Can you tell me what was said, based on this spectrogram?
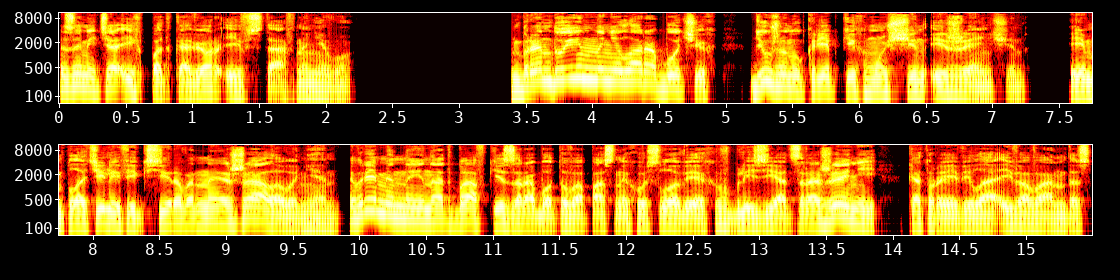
заметя их под ковер и встав на него. Брендуин наняла рабочих, дюжину крепких мужчин и женщин. Им платили фиксированное жалование, временные надбавки за работу в опасных условиях вблизи от сражений, которые вела Ива Вандас,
